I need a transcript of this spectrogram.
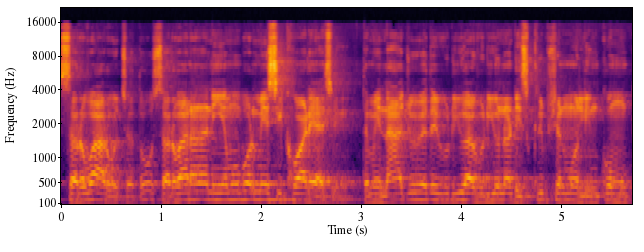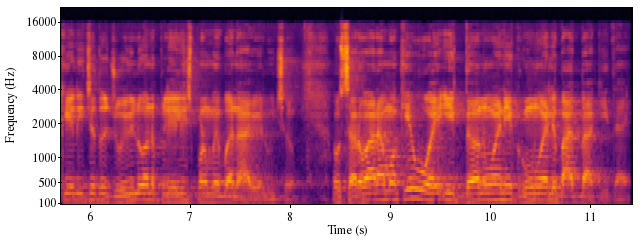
સરવારો છે. તો સરવારાના નિયમો પણ મેં શીખવાડ્યા છે. તમે ના જોયો તો વીડિયો, આ વિડીયોના ડિસ્ક્રિપ્શનમાં લિંકો મૂકેલી છે, તો જોઈ લો અને પ્લેલિસ્ટ પણ મેં બનાવેલું છે. હવે સરવારામાં કેવું હોય? એક ધન હોય ને એક ઋણ હોય એટલે બાદ બાકી થાય.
